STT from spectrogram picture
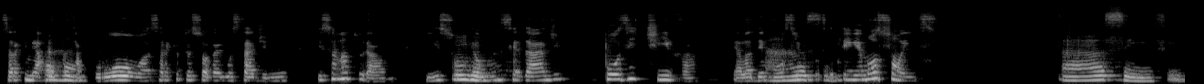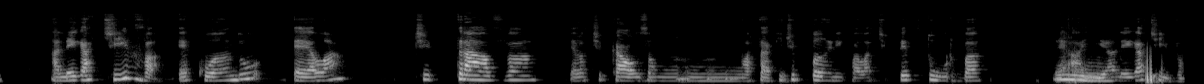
Será que minha roupa uhum. tá boa? Será que a pessoa vai gostar de mim? Isso é natural. Isso uhum. é uma ansiedade positiva. Ela demonstra ah, que você tem emoções. Ah, sim, sim. A negativa é quando ela te trava, ela te causa um, um ataque de pânico, ela te perturba. Né? Hum. Aí é a negativa.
